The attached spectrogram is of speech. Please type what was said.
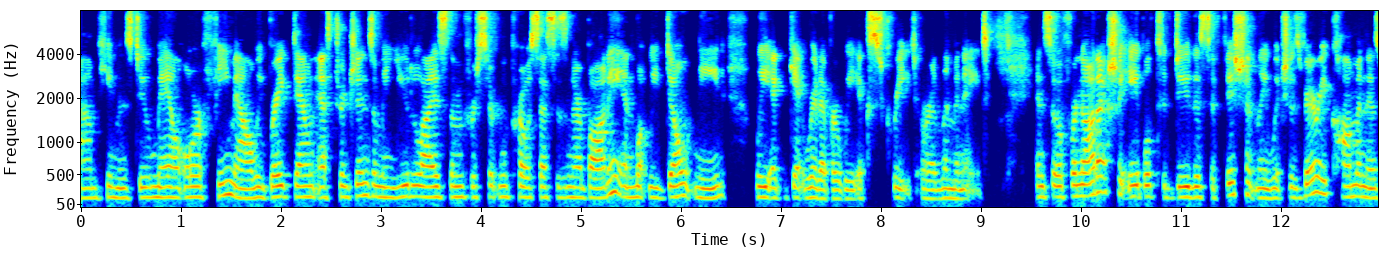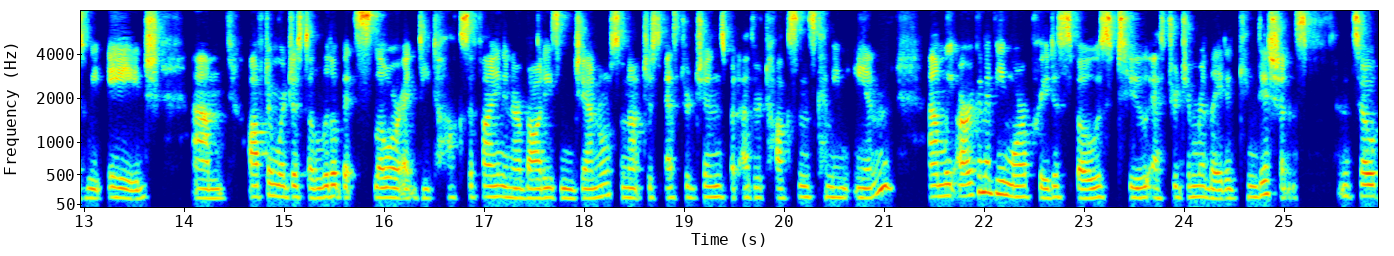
um, humans do, male or female, we break down estrogens and we utilize them for certain processes in our body. And what we don't need, we get rid of or we excrete or eliminate. And so, if we're not actually able to do this efficiently, which is very common as we age, um, often we're just a little bit slower at detoxifying in our bodies in general, so not just estrogens, but other toxins coming in. Um, we are going to be more predisposed to estrogen related conditions. And so,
